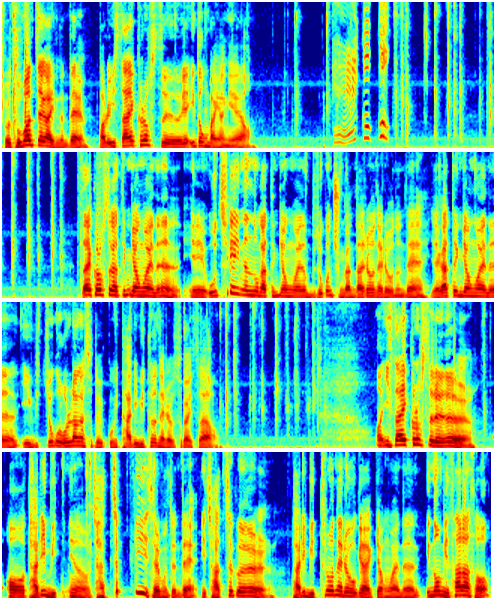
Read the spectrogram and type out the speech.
그리고 두 번째가 있는데 바로 이 사이클롭스의 이동 방향이에요. 사이클롭스 같은 경우에는 이 우측에 있는 놈 같은 경우에는 무조건 중간 다리로 내려오는데 얘 같은 경우에는 이 위쪽으로 올라갈 수도 있고 이 다리 밑으로 내려올 수가 있어요. 어, 이 사이클롭스를 어, 다리 밑, 어, 좌측이 제일 문제인데, 이 좌측을 다리 밑으로 내려오게 할 경우에는 이놈이 살아서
